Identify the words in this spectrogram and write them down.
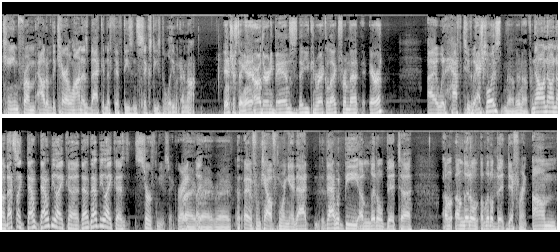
came from out of the Carolinas back in the 50s and 60s. Believe it or not. Interesting. And are there any bands that you can recollect from that era? I would have to The Beach actually- Boys? No, they're not. From No, no, no. That's like that. That would be like uh, that. That'd be like a surf music, right? Right, Like, right, right. uh, from California. That that would be a little bit, uh, a, a little, a little bit different. Um,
